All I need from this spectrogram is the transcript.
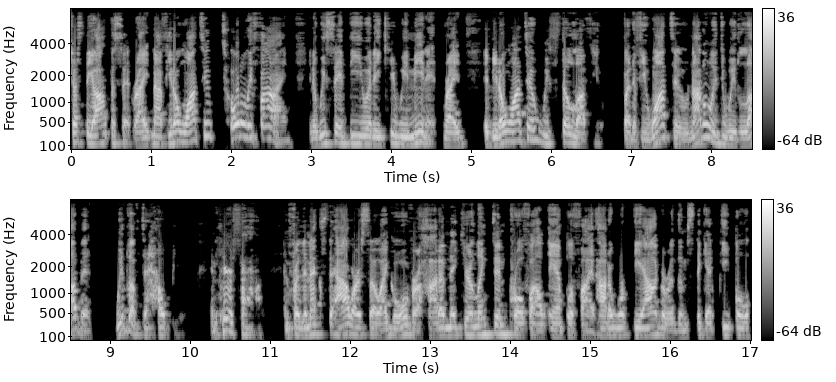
Just the opposite, right? Now, if you don't want to, totally fine. You know, we say be you at EQ, we mean it, right? If you don't want to, we still love you. But if you want to, not only do we love it, we'd love to help you. And here's how. And for the next hour or so, I go over how to make your LinkedIn profile amplified, how to work the algorithms to get people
